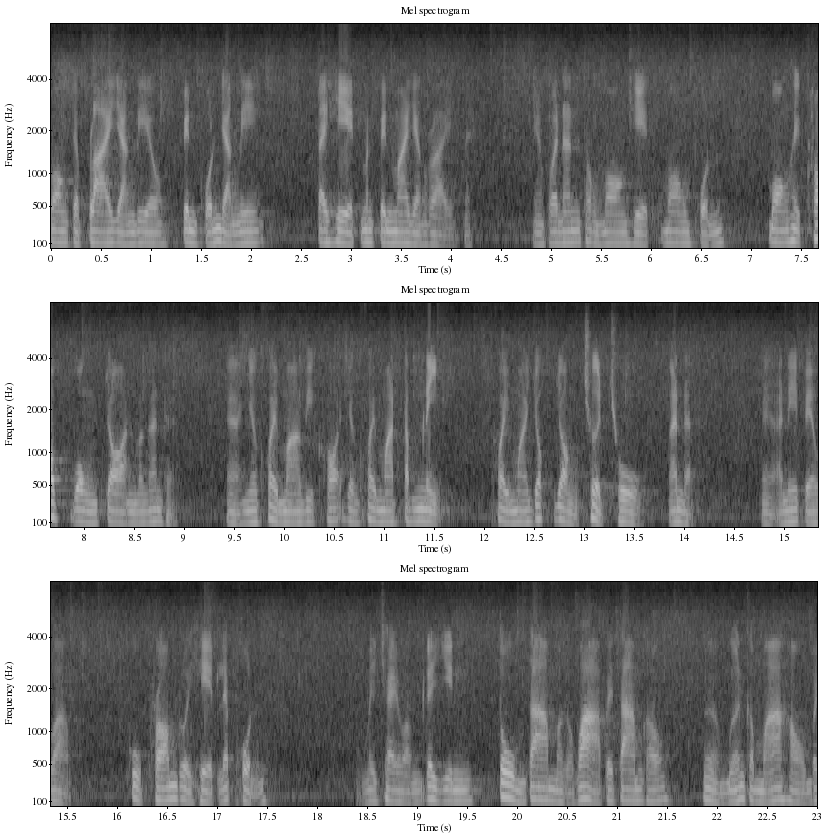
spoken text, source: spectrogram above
มองแต่ปลายอย่างเดียว เป็นผลอย่างนี้ แต่เหตุมันเป็นมาอย่างไรนะอย่างเพราะนั้นต้องมองเหตุมองผล มองให้ครบวงจรเหมือนกันเถอะยังค่อยมาวิเคราะห์ยังค่อยมาตำหนิค่อยมายกย่องเชิดชูนั่นแหละอันนี้แปลว่า ผู้พร้อมด้วยเหตุและผล ไม่ใช่ว่าได้ยินตุ้มตามมากับว่าไปตามเขาเหมือนกับหมาเห่าไป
